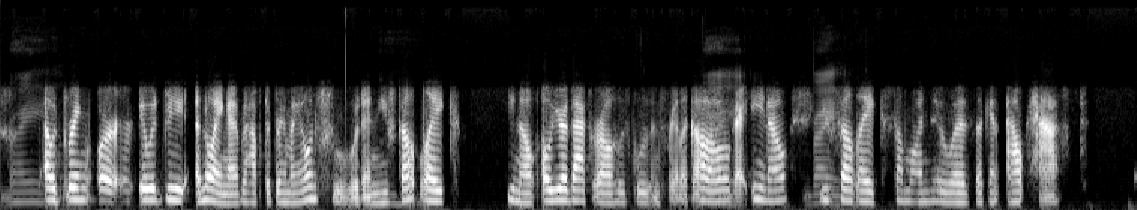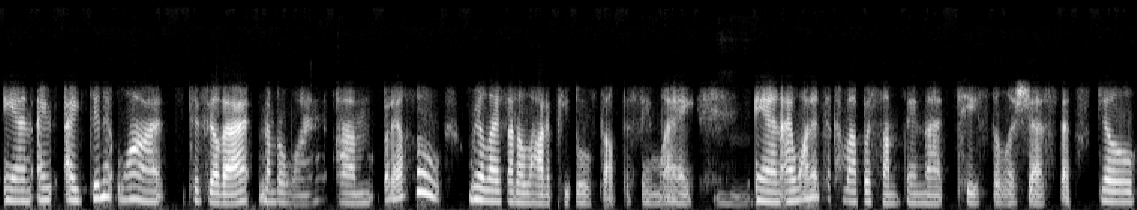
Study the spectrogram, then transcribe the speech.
Right. I would bring, or it would be annoying. I would have to bring my own food, and you felt like, you know, oh, you're that girl who's gluten free. Like, oh, Right. okay, you know, you felt like someone who was like an outcast, and I I didn't want to feel that number one. Um, but I also realized that a lot of people felt the same way, Mhm. and I wanted to come up with something that tastes delicious, that still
